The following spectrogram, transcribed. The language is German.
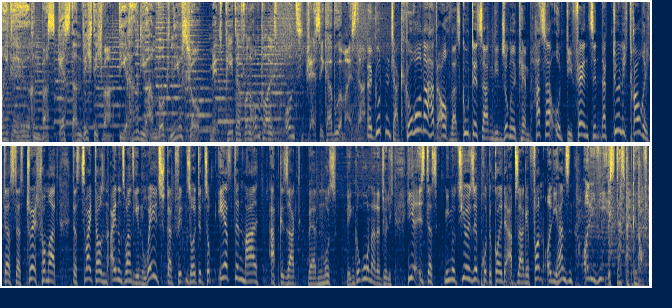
Heute hören, was gestern wichtig war. Die Radio Hamburg News Show mit Peter von Rumpold und Jessica Burmeister. Äh, guten Tag. Corona hat auch was Gutes, sagen die Dschungelcamp-Hasser und die Fans sind natürlich traurig, dass das Trash-Format, das 2021 in Wales stattfinden sollte, zum ersten Mal abgesagt werden muss. Wegen Corona natürlich. Hier ist das minutiöse Protokoll der Absage von Olli Hansen. Olli, wie ist das abgelaufen?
